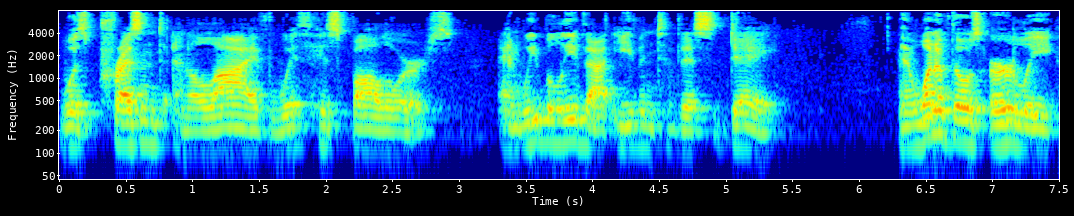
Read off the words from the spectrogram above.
was present and alive with his followers. And we believe that even to this day. And one of those early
